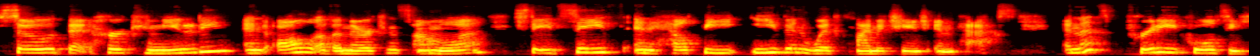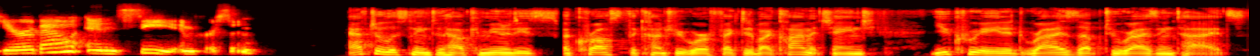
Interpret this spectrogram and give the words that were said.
so that her community and all of American Samoa stayed safe and healthy even with climate change impacts. And that's pretty cool to hear about and see in person. After listening to how communities across the country were affected by climate change, you created Rise Up to Rising Tides.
